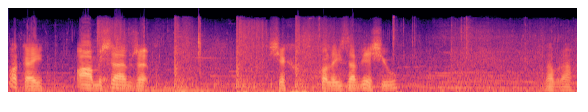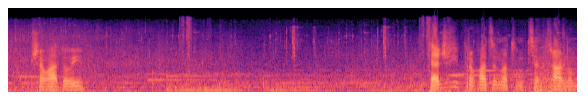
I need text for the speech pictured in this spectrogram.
Okej. A, myślałem, że się ch- kolej zawiesił. Dobra, przeładuj. Te drzwi prowadzą na tą centralną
